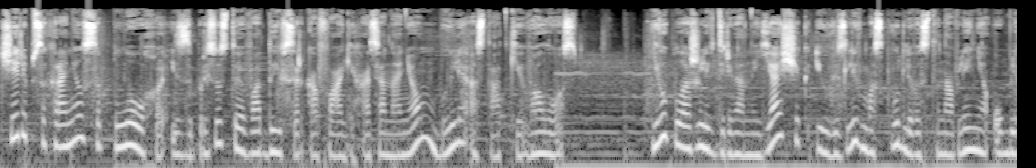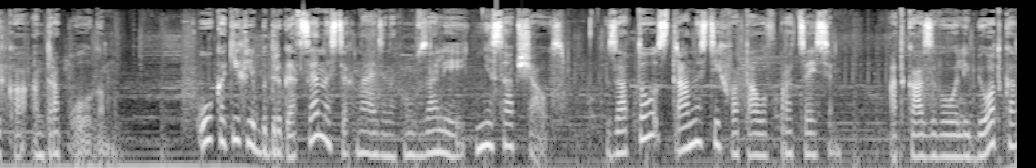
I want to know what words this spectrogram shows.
Череп сохранился плохо из-за присутствия воды в саркофаге, хотя на нем были остатки волос. Его положили в деревянный ящик и увезли в Москву для восстановления облика антропологам – о каких-либо драгоценностях, найденных в мавзолее, не сообщалось. Зато странностей хватало в процессе. Отказывала лебедка,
